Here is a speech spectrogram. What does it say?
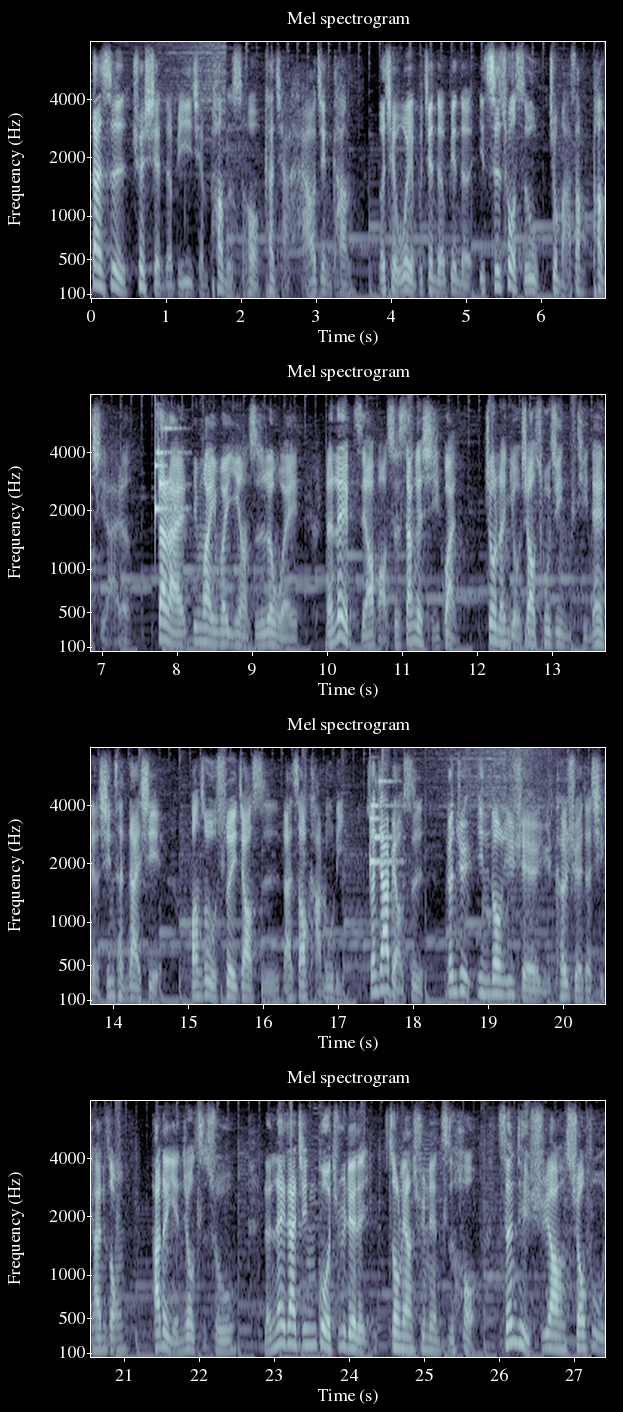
但是却显得比以前胖的时候看起来还要健康，而且我也不见得变得一吃错食物就马上胖起来了。再来，另外一位营养师认为，人类只要保持三个习惯，就能有效促进体内的新陈代谢，帮助睡觉时燃烧卡路里。专家表示，根据《运动医学与科学》的期刊中，他的研究指出，人类在经过剧烈的重量训练之后，身体需要修复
